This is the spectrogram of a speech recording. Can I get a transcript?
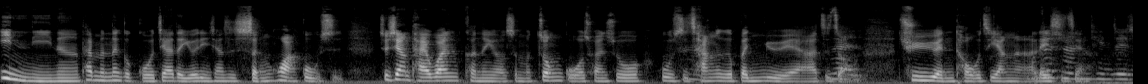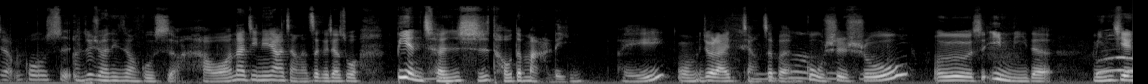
印尼呢，他们那个国家的有点像是神话故事，就像台湾可能有什么中国传说故事，嫦娥奔月啊这种，屈原投江啊，类似这样。听这种故事，你最喜欢听这种故事啊。好哦，那今天要讲的这个叫做变成石头的马林，诶，我们就来讲这本故事书，呃，是印尼的民间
